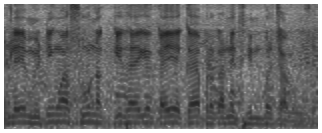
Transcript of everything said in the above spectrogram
એટલે એ મિટિંગમાં શું નક્કી થાય કે કઈ, કયા પ્રકારની થીમ પર ચાલવું છે.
